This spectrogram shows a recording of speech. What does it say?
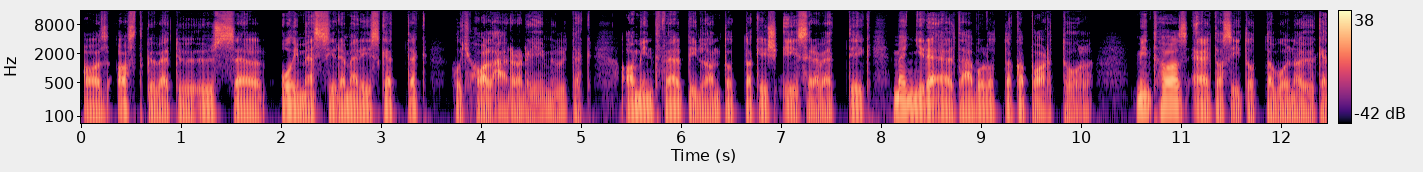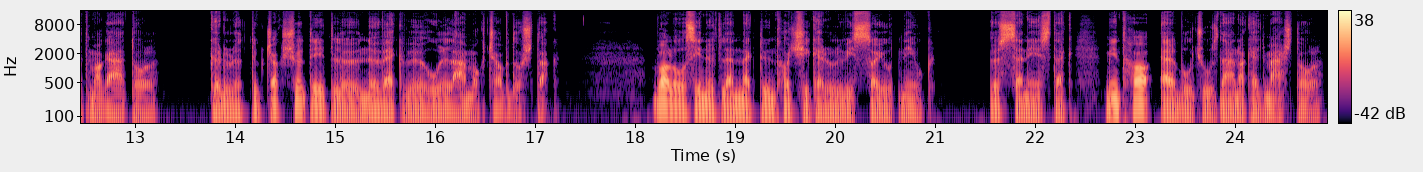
az azt követő ősszel oly messzire merészkedtek, hogy halára rémültek, amint felpillantottak és észrevették, mennyire eltávolodtak a parttól, mintha az eltaszította volna őket magától. Körülöttük csak sötétlő, növekvő hullámok csapdostak. Valószínűtlennek tűnt, hogy sikerül visszajutniuk. Összenéztek, mintha elbúcsúznának egymástól.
